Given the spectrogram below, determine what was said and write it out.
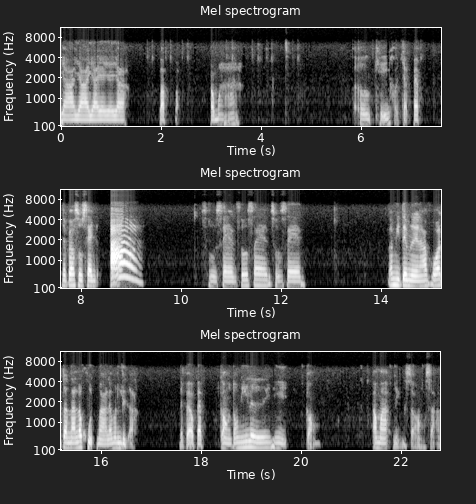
อยายาอยายาอยายา ปับปับเอามา โอเค ขอจัดแป๊บเดี๋ยวไปเอาโซแซนอ้าโซแซนโซแซนโซแซนเรามีเต็มเลยนะครับ เพราะว่าตอนนั้นเราขุดมาแล้วมันเหลือ เดี๋ยวไปเอาแบบกล่องตรงนี้เลยนี่กล่อง เอามาหนึ่งสองสาม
